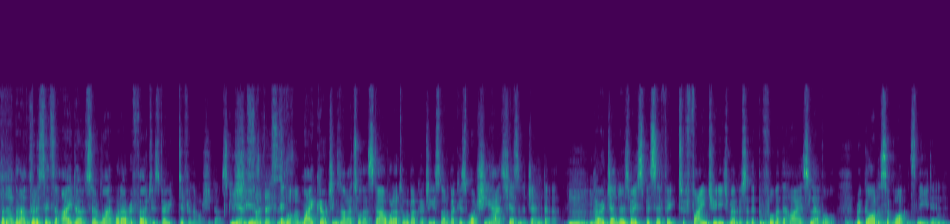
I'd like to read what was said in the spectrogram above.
but uh, but I've got to say, so I don't. So my what I refer to is very different than what she does. Yeah, she is, so this is what my coaching is not at all that style. What I talk about coaching is not about because what she has, she has an agenda. Mm, Her agenda is very specific to fine tune each member so they perform at the highest level, regardless of what's needed.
